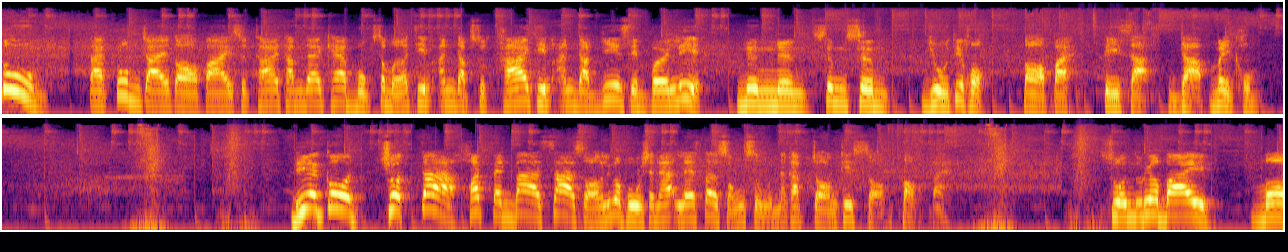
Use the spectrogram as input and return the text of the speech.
ตูมแต่กลุ้มใจต่อไปสุดท้ายทำได้แค่บุกเสมอทีมอันดับสุดท้ายทีมอันดับ 20 เบอร์ลี่1-1 ซึมซึมอยู่ที่ 6 ต่อไป ปีศาจดาบไม่คมเดียโกโชตตาฮอตเป็นบ้าซ่า2ลิเวอร์พูลชนะเลสเตอร์ 2-0 นะครับ จองที่ 2 ต่อไป ส่วนเรือใบมอ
